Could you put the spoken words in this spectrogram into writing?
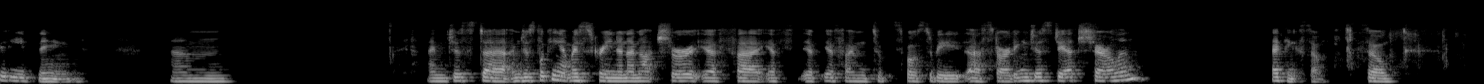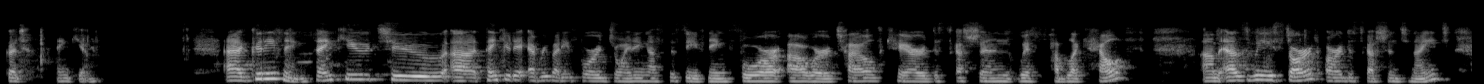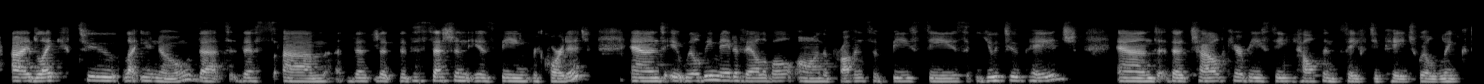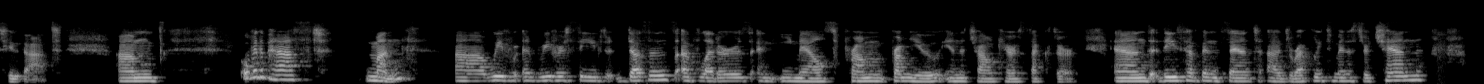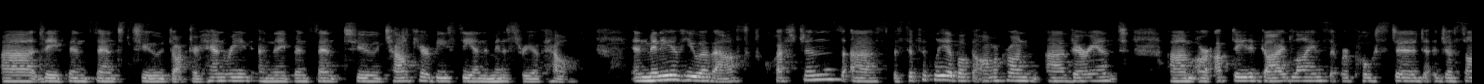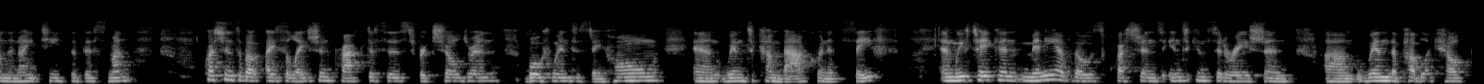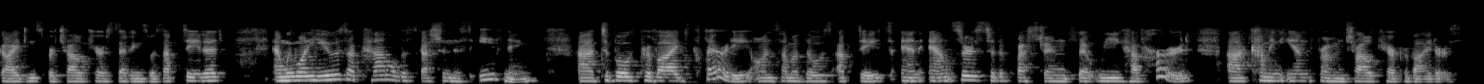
Good evening. Um, I'm just uh, I'm just looking at my screen and I'm not sure if uh, if, if, if I'm to, supposed to be uh, starting just yet, Sherilyn. I think so. So good. Thank you. Uh, good evening. Thank you to uh, thank you to everybody for joining us this evening for our child care discussion with public health. Um, as we start our discussion tonight, I'd like to let you know that this, um, the, the, this session is being recorded and it will be made available on the Province of BC's YouTube page and the Childcare BC Health and Safety page will link to that. Um, over the past month, uh, we've, we've received dozens of letters and emails from, from you in the childcare sector. And these have been sent uh, directly to Minister Chen. Uh, they've been sent to Dr. Henry, and they've been sent to Childcare BC and the Ministry of Health. And many of you have asked questions uh, specifically about the Omicron uh, variant, um, our updated guidelines that were posted just on the 19th of this month questions about isolation practices for children, both when to stay home and when to come back when it's safe. And we've taken many of those questions into consideration um, when the public health guidance for childcare settings was updated. And we want to use our panel discussion this evening uh, to both provide clarity on some of those updates and answers to the questions that we have heard uh, coming in from childcare providers.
